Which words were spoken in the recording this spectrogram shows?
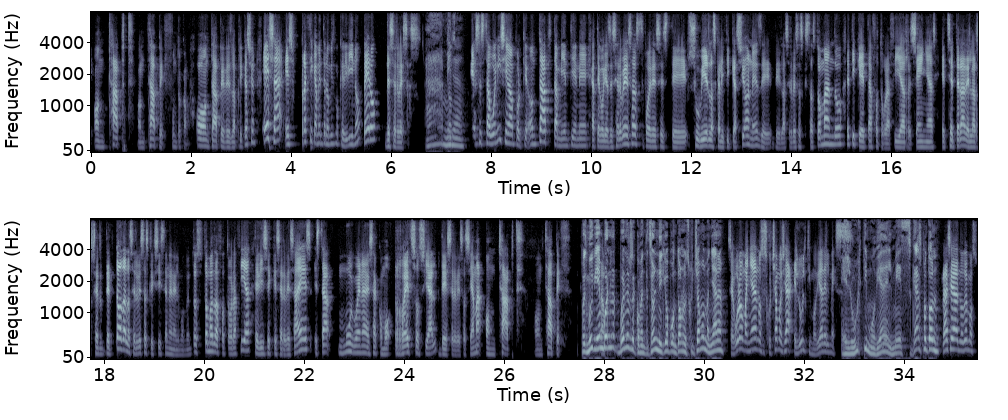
Ontapped. Ontapped.com. Ontapped es la aplicación. Esa es prácticamente lo mismo que Divino, pero de cervezas. Ah, mira. esa está buenísima porque Ontapped también también tiene categorías de cervezas, puedes este, subir las calificaciones de, las cervezas que estás tomando, etiqueta, fotografías, reseñas, etcétera, de, de todas las cervezas que existen en el mundo. Entonces tomas la fotografía, te dice qué cerveza es, está muy buena esa como red social de cerveza, se llama Untapped, Untapped. Pues muy bien, buenas, buenas recomendaciones, Niquio Pontón. Nos escuchamos mañana. Seguro mañana nos escuchamos ya el último día del mes. El último día del mes. Gracias, Pontón. Gracias, nos vemos.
